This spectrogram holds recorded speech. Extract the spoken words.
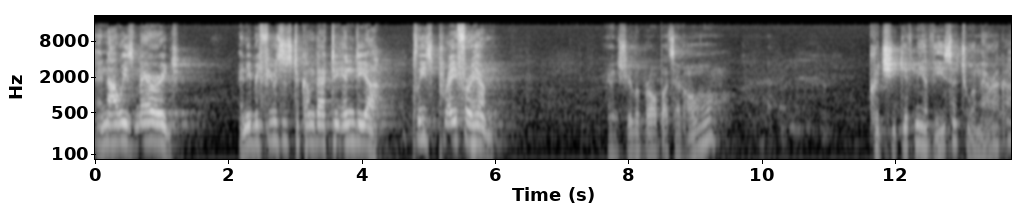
and now he's married, and he refuses to come back to India. Please pray for him. And Srila Prabhupada said, Oh, could she give me a visa to America?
